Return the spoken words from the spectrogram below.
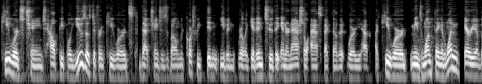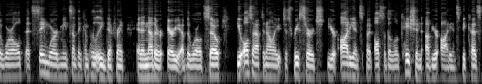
keywords change, how people use those different keywords, that changes as well. And of course, we didn't even really get into the international aspect of it where you have a keyword means one thing in one area of the world, that same word means something completely different in another area of the world. So you also have to not only just research your audience, but also the location of your audience because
